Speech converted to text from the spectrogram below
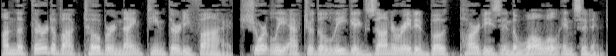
On 3 October 1935, shortly after the League exonerated both parties in the Walwal incident,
